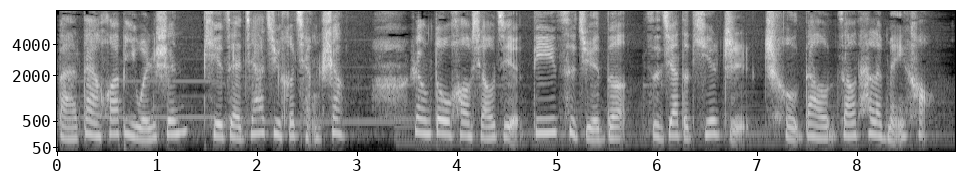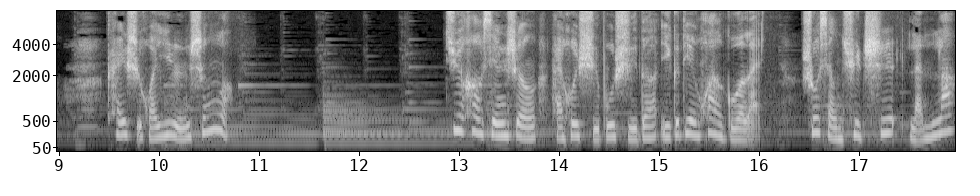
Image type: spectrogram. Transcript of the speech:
把大花臂纹身贴在家具和墙上，让逗号小姐第一次觉得自家的贴纸丑到糟蹋了美好，开始怀疑人生了。句号先生还会时不时的一个电话过来，说想去吃兰拉，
